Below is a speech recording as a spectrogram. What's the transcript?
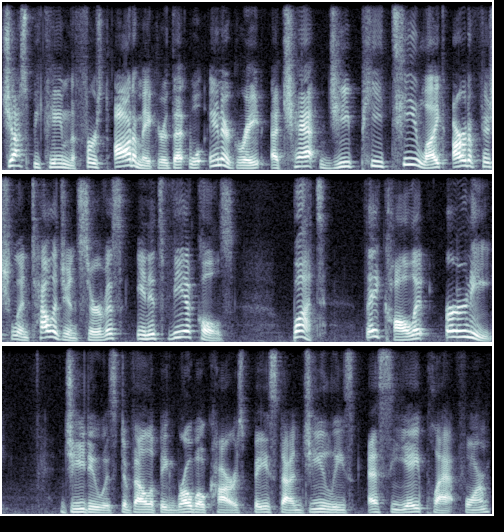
just became the first automaker that will integrate a ChatGPT like artificial intelligence service in its vehicles but they call it Ernie. Jidu is developing robocars based on Geely's SEA platform,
